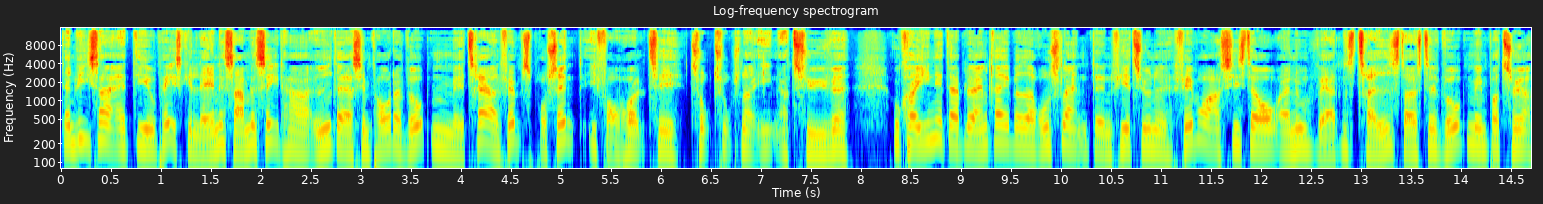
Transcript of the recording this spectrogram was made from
Den viser, at de europæiske lande samlet set har øget deres import af våben med 93 procent i forhold til 2021. Ukraine, der blev angrebet af Rusland den 24. februar sidste år, er nu verdens tredje største våbenimportør.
